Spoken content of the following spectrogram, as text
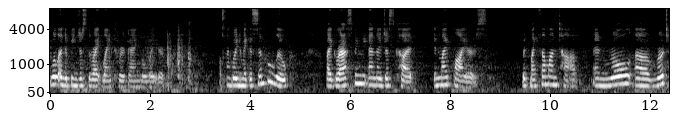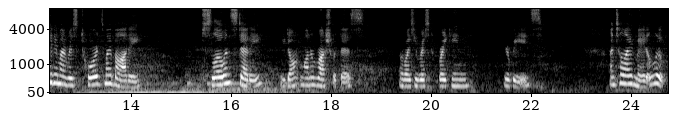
will end up being just the right length for a dangle later. I'm going to make a simple loop by grasping the end I just cut in my pliers with my thumb on top and roll, uh, rotating my wrist towards my body, slow and steady. You don't want to rush with this, otherwise you risk breaking your beads, until I've made a loop.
